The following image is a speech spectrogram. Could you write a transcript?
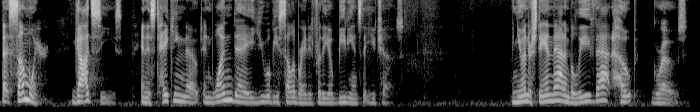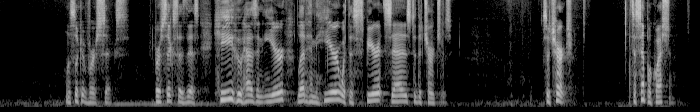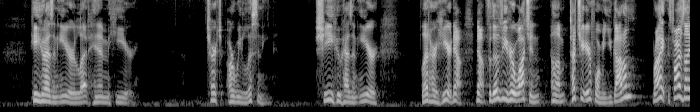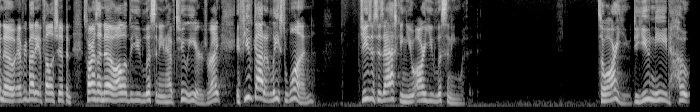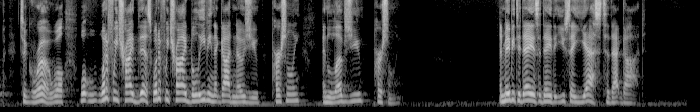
That somewhere God sees and is taking note, and one day you will be celebrated for the obedience that you chose. When you understand that and believe that, hope grows. Let's look at verse 6. Verse 6 says this He who has an ear, let him hear what the Spirit says to the churches. So, church, it's a simple question. He who has an ear, let him hear. Church, are we listening? She who has an ear, let her hear. Now, now for those of you who are watching, um, touch your ear for me. You got them? Right? As far as I know, everybody at fellowship, and as far as I know, all of you listening have two ears, right? If you've got at least one, Jesus is asking you, are you listening with it? So, are you? Do you need hope to grow? Well, what if we tried this? What if we tried believing that God knows you personally? And loves you personally. And maybe today is the day that you say yes to that God.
